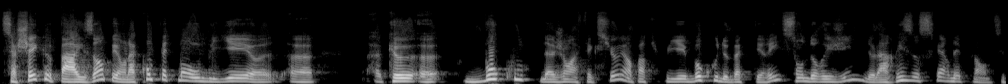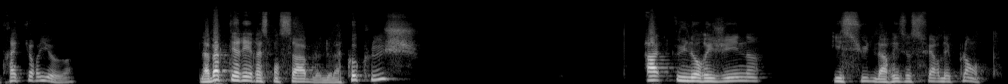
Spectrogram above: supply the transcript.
Sachez que par exemple, et on l'a complètement oublié euh, que euh, beaucoup d'agents infectieux, et en particulier beaucoup de bactéries, sont d'origine de la rhizosphère des plantes. C'est très curieux. Hein la bactérie responsable de la coqueluche a une origine issue de la rhizosphère des plantes.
